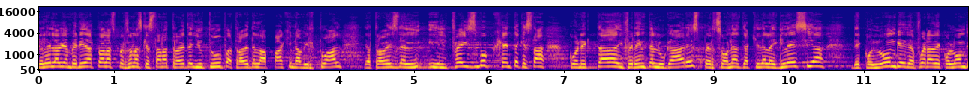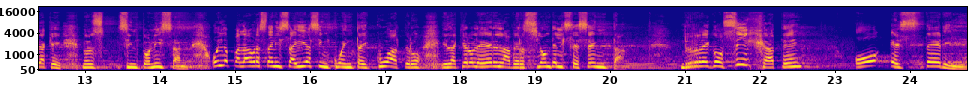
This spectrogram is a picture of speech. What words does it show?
Yo le doy la bienvenida a todas las personas que están a través de YouTube, a través de la página virtual y a través del Facebook, gente que está conectada a diferentes lugares, personas de aquí de la iglesia, de Colombia y de fuera de Colombia que nos sintonizan. Hoy la palabra está en Isaías 54 y la quiero leer en la versión del 60. Regocíjate, oh estéril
